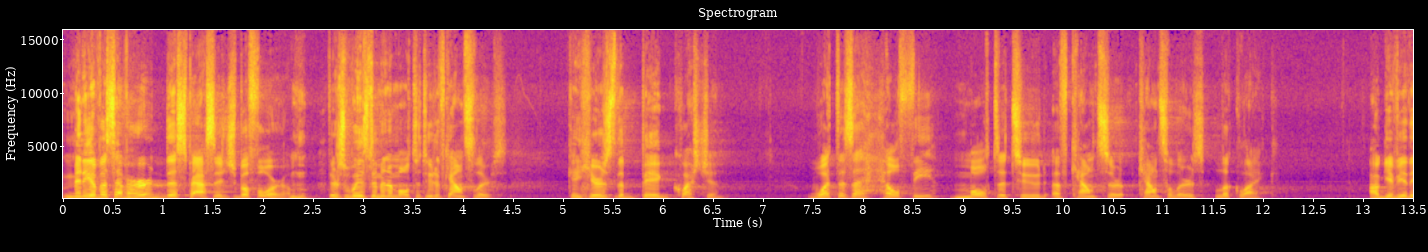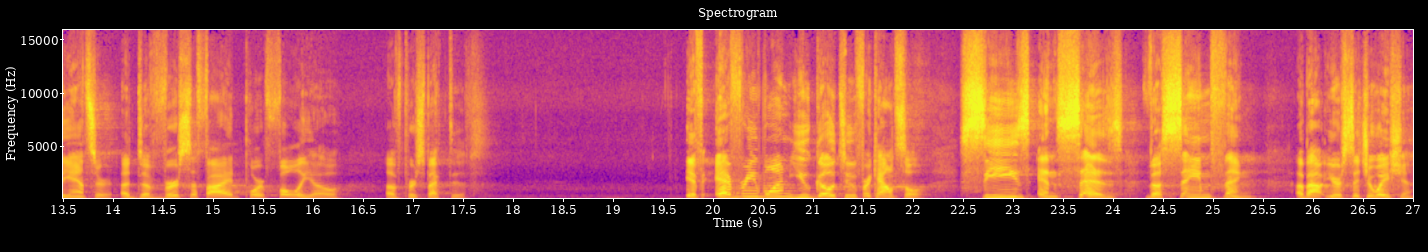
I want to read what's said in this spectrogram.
many of us have heard this passage before. There's wisdom in a multitude of counselors. Okay, here's the big question What does a healthy multitude of counselors look like? I'll give you the answer a diversified portfolio of perspectives. If everyone you go to for counsel sees and says the same thing about your situation,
